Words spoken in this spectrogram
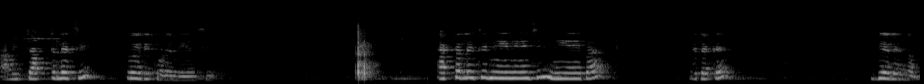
আমি চারটে লেচি তৈরি করে নিয়েছি। একটা লেচি নিয়ে নিয়েছি, নিয়ে এবার এটাকে বেলে নেব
